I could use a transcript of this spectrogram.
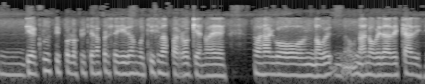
mm, Via Crucis por los cristianos perseguidos en muchísimas parroquias, no es, no es algo una novedad de Cádiz.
